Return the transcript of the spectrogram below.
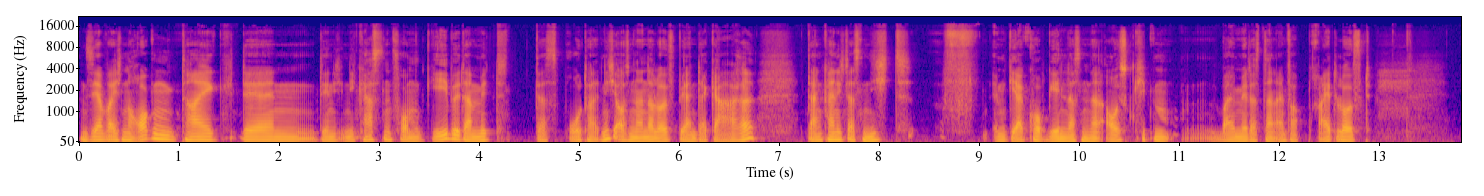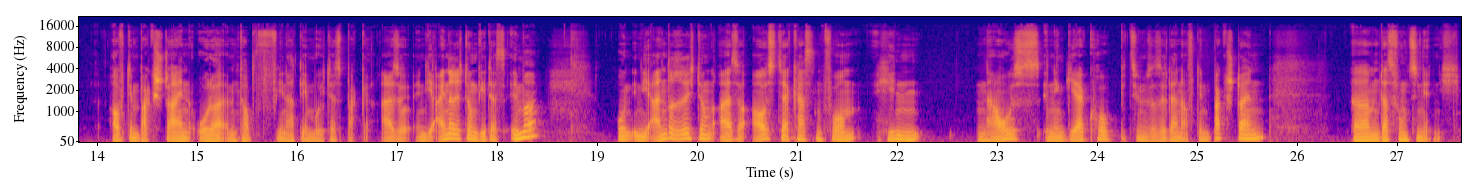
einen sehr weichen Roggenteig, den, den ich in die Kastenform gebe, damit das Brot halt nicht auseinanderläuft während der Gare, dann kann ich das nicht im Gärkorb gehen lassen, dann auskippen, weil mir das dann einfach breit läuft auf dem Backstein oder im Topf, je nachdem, wo ich das backe. Also in die eine Richtung geht das immer und in die andere Richtung, also aus der Kastenform hinaus in den Gärkorb beziehungsweise dann auf den Backstein, ähm, das funktioniert nicht.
